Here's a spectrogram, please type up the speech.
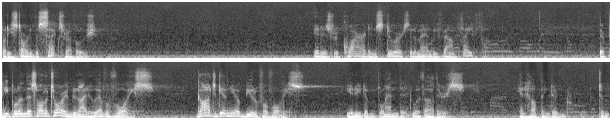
But he started the sex revolution. It is required in stewards that a man be found faithful. There are people in this auditorium tonight who have a voice. God's given you a beautiful voice. You need to blend it with others in helping to, to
